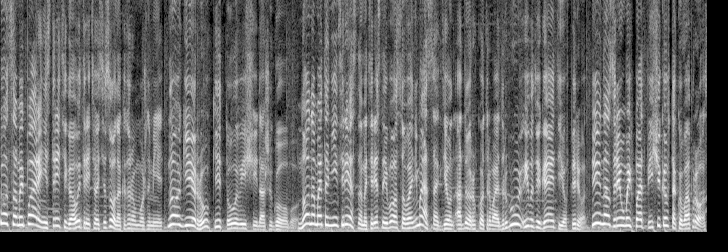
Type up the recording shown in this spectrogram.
Тот самый парень из третьей главы третьего сезона, которому можно менять ноги, руки, туловище и даже голову. Но нам это не интересно, нам интересна его особая анимация, где он одной рукой отрывает другую и выдвигает ее вперед. И назрел у моих подписчиков такой вопрос.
